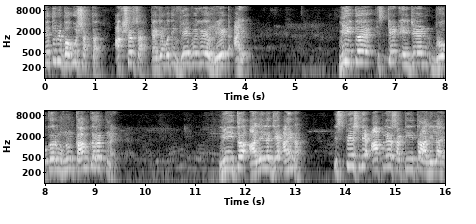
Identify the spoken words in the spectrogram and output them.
ते तुम्ही बघू शकतात. अक्षरशः त्याच्यामध्ये वेगवेगळे रेट आहे. मी इथं स्टेट एजंट ब्रोकर म्हणून काम करत नाही. मी इथं आलेलं जे आहे ना स्पेशली आपल्यासाठी इथं आलेलं आहे.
